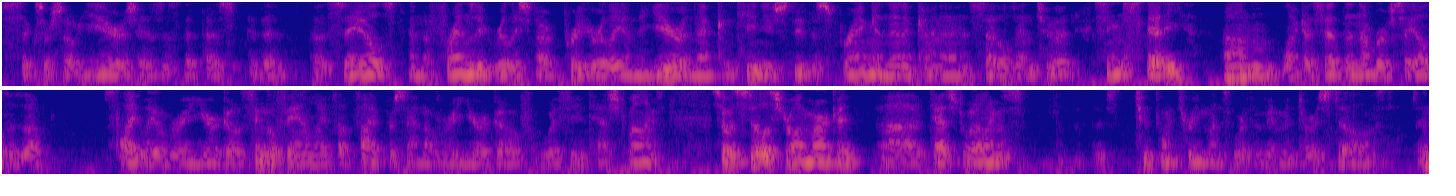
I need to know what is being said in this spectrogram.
six or so years is is that this the the sales and the frenzy really start pretty early in the year, and that continues through the spring, and then it kind of settles into it. Seems steady. Um, like I said, the number of sales is up slightly over a year ago. Single family, it's up 5% over a year ago with the attached dwellings. So it's still a strong market. Uh, attached dwellings, there's two point three months worth of inventory still. It's not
